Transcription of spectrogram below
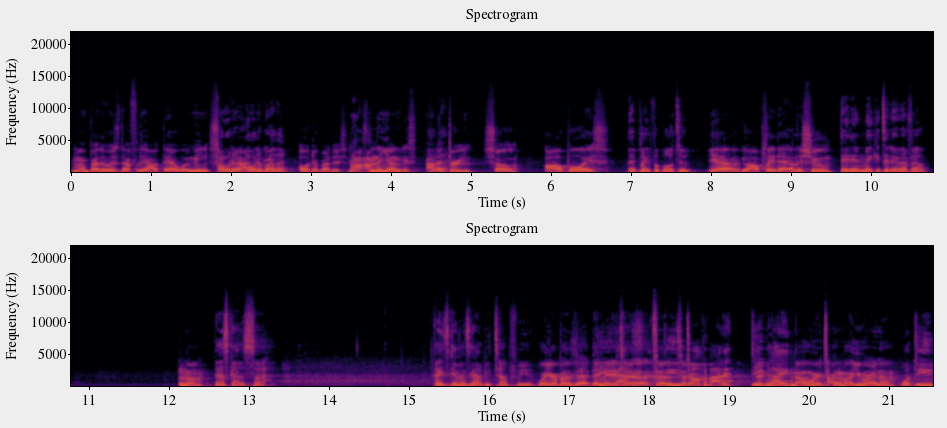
My brother was definitely out there with me. Something Older- older brother? Older brothers. Nice. I'm the youngest out Okay. of three. So all boys. They played football too? Yeah, we all played at LSU. They didn't make it to the NFL? No. That's gotta suck. Thanksgiving's gotta be tough for you. Where your brothers at? They Do made you it guys- to the to, Do you to talk the, about it? Do you the- like No, we're talking about you right now. Well, do you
